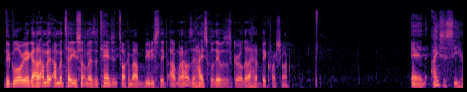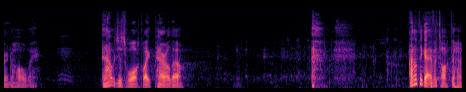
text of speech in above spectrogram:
The glory of God. I'm going to tell you something as a tangent talking about beauty sleep. I, when I was in high school, there was this girl that I had a big crush on. And I used to see her in the hallway. And I would just walk like parallel. I don't think I ever talked to her.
